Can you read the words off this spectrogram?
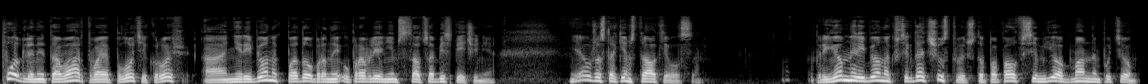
Подлинный товар, твоя плоть и кровь, а не ребенок, подобранный управлением соцобеспечения. Я уже с таким сталкивался. Приемный ребенок всегда чувствует, что попал в семью обманным путем.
